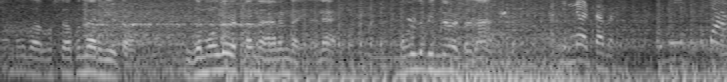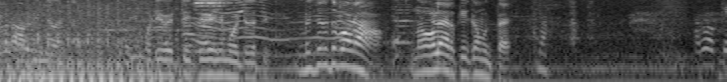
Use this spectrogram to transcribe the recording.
നമ്മൾ ബാർബർ ഷോപ്പിൽ നിന്ന് ഇറങ്ങി കേട്ടോ ഇതമോളത് വെട്ടാൻ നേരം ഉണ്ടായില്ല അല്ലേ? നമ്മളിത് പിന്നെ വെട്ടാ പിന്നെ വെട്ടാ പറ്റും. ആ പിന്നെ വെട്ടാം. ഈ മുടി വെട്ടിച്ച് കഴിഞ്ഞ് മുട്ടിലെത്തി. മിസ്സിനടുത്ത് പോണോ? നോളെ ഇറക്കിക്കാൻ മുത്തേ. ഇത് ഓക്കെ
